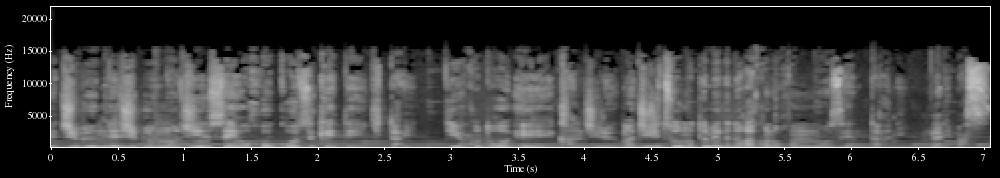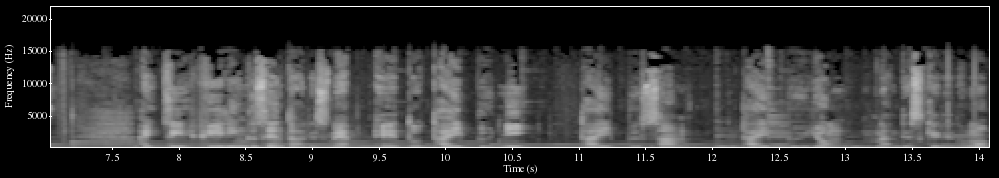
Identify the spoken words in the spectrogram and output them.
ー、自分で自分の人生を方向づけていきたいっていうことを、えー、感じる、まあ、自立を求めるのがこの本能センターになります。はい、次フィーリングセンターですね、えーと、タイプ2タイプ3タイプ4なんですけれども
